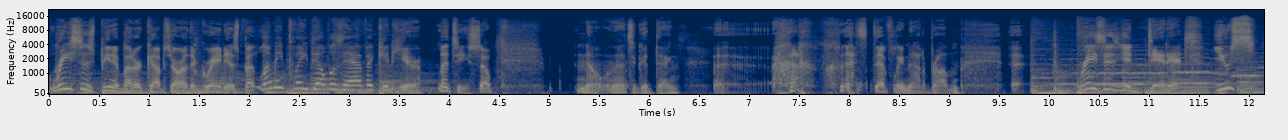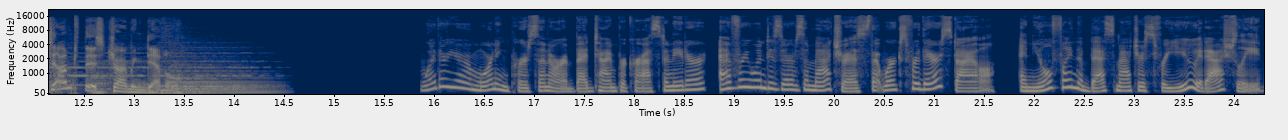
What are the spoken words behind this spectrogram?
Reese's peanut butter cups are the greatest, but let me play devil's advocate here. Let's see. So, no, that's a good thing. Uh, that's definitely not a problem. Uh, Reese's, you did it. You stumped this charming devil. Whether you're a morning person or a bedtime procrastinator, everyone deserves a mattress that works for their style. And you'll find the best mattress for you at Ashley.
